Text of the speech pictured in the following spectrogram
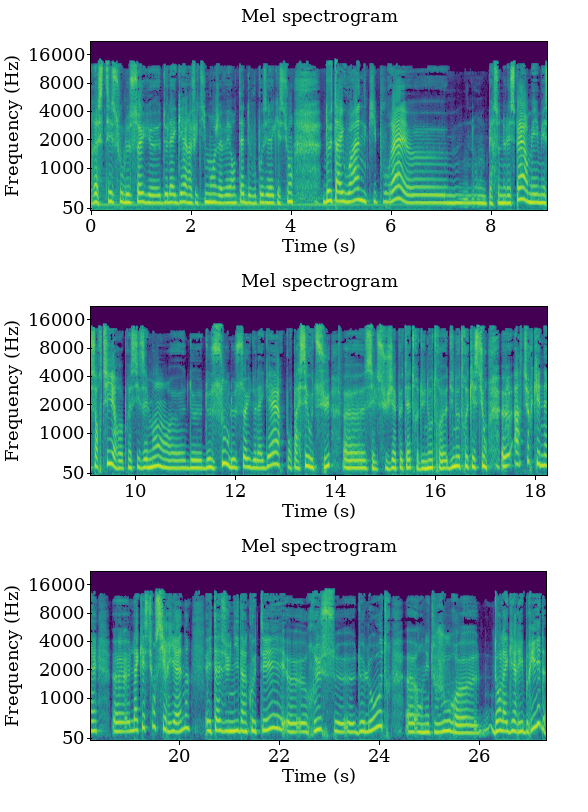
Rester sous le seuil euh, de la guerre, effectivement, j'avais en tête de vous poser la question de Taïwan qui pourrait, euh, personne ne l'espère, mais, mais sortir précisément euh, de dessous le seuil de la guerre pour passer au-dessus. C'est le sujet peut-être d'une autre d'une autre question. Arthur Kenney, la question syrienne, États-Unis d'un côté, Russes de l'autre, on est toujours dans la guerre hybride.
